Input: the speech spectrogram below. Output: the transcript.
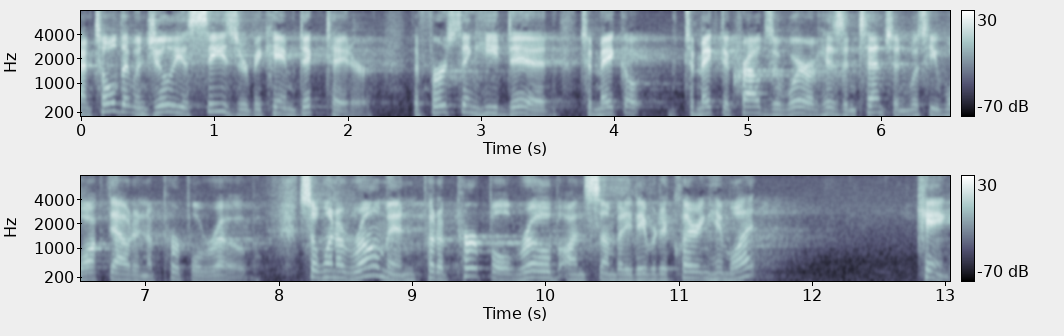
I'm told that when Julius Caesar became dictator, the first thing he did to make, to make the crowds aware of his intention was he walked out in a purple robe. So when a Roman put a purple robe on somebody, they were declaring him what? King.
